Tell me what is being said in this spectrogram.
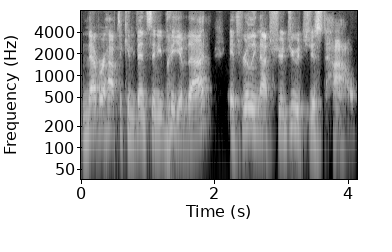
Never have to convince anybody of that. It's really not should you, it's just how.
